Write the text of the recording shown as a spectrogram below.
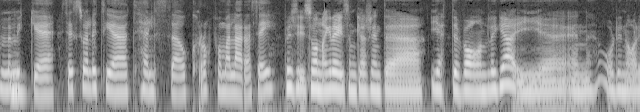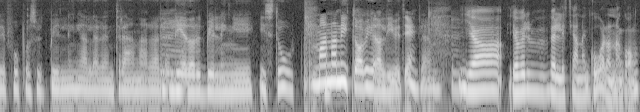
Med mycket sexualitet, hälsa och kropp får man lära sig. Precis, sådana grejer som kanske inte är jättevanliga i eh, en ordinarie fotbollsutbildning eller en tränare eller Mm. ledarutbildning i, i stort. Man har nytta av hela livet egentligen. Ja, jag vill väldigt gärna gå den någon gång.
